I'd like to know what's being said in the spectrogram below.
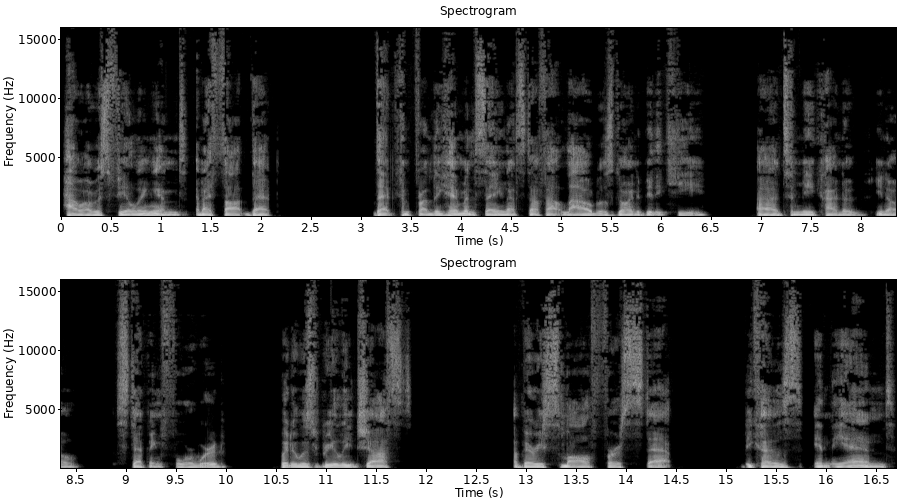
how I was feeling. And, and I thought that that confronting him and saying that stuff out loud was going to be the key, uh, to me kind of, you know, stepping forward, but it was really just a very small first step because in the end,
